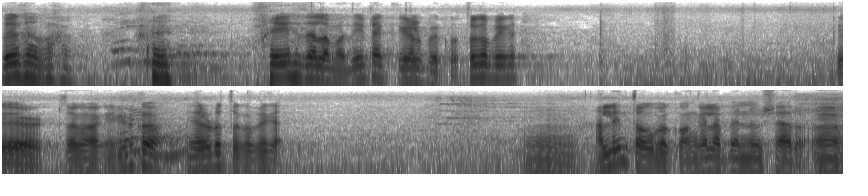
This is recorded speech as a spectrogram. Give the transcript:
ಬೇಗ ಬಾ. ಇದಲ್ಲ ಮತ್ತೆ ನೀಟಾಗಿ ಕೇಳಬೇಕು. ತಗೋ ಬೇಗ. ಗುಡ್ ತಗೋ, ಹಾಗೆ ಹಿಡ್ಕೋ. ಎರಡೂ ತಗೋ ಬೇಗ. ಹ್ಞೂ ಅಲ್ಲಿಂದ ತಗೋಬೇಕು. ಹಂಗೆಲ್ಲ ಬೆನ್ನು ಹುಷಾರು. ಹಾಂ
